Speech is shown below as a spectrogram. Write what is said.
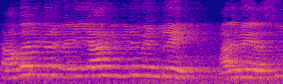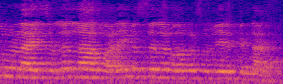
தவறுகள் வெளியாகி விடும் என்று அதுவே ரசூலுல்லாஹி ஸல்லல்லாஹு அலைஹி வஸல்லம் அவர்கள் சொல்லியிருக்கின்றார்கள்.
